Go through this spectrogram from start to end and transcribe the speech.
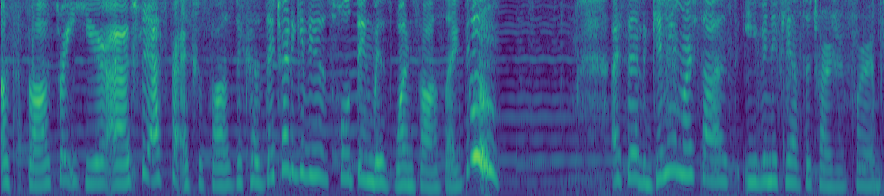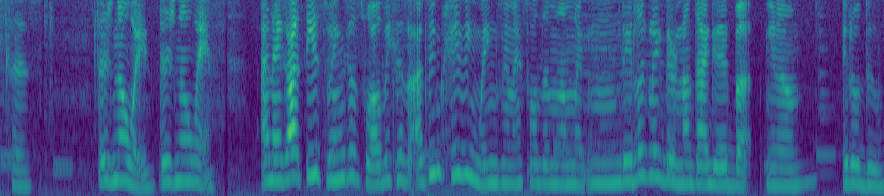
a sauce right here. I actually asked for extra sauce because they try to give you this whole thing with one sauce. Like, I said, give me more sauce even if you have to charge it for it because there's no way. There's no way. And I got these wings as well because I've been craving wings and I saw them and I'm like, mm, they look like they're not that good, but you know, it'll do.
